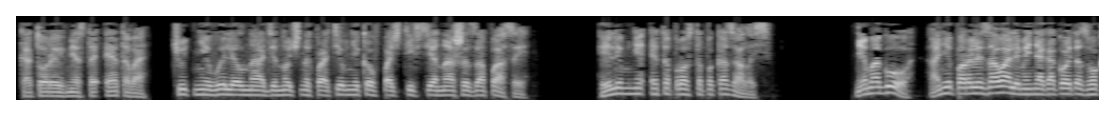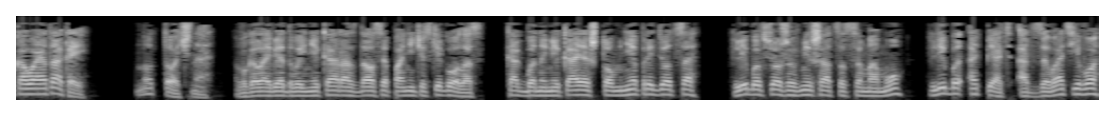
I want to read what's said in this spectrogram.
который вместо этого чуть не вылил на одиночных противников почти все наши запасы. Или мне это просто показалось? «Не могу, они парализовали меня какой-то звуковой атакой!» Ну точно, в голове двойника раздался панический голос, как бы намекая, что мне придется либо все же вмешаться самому, либо опять отзывать его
